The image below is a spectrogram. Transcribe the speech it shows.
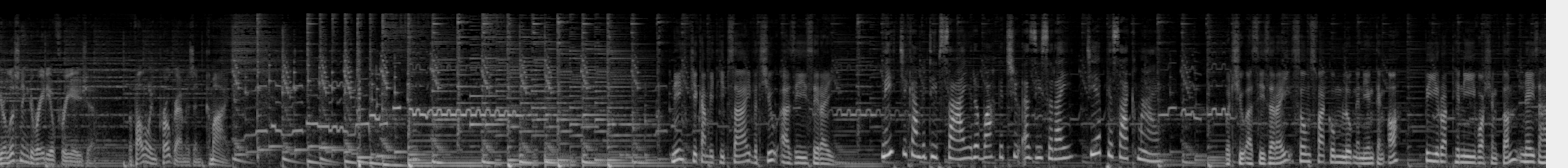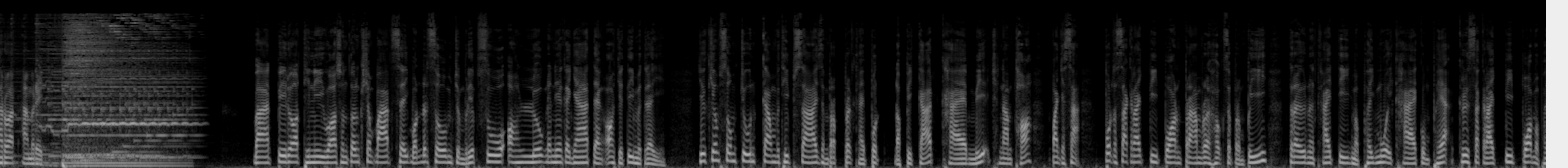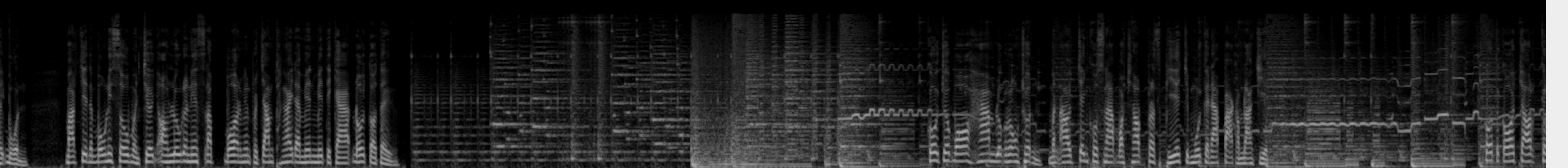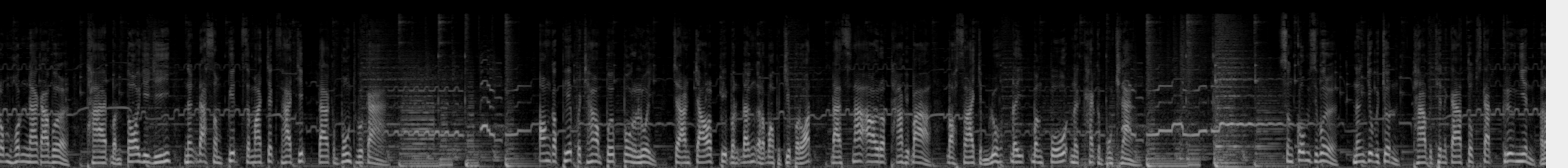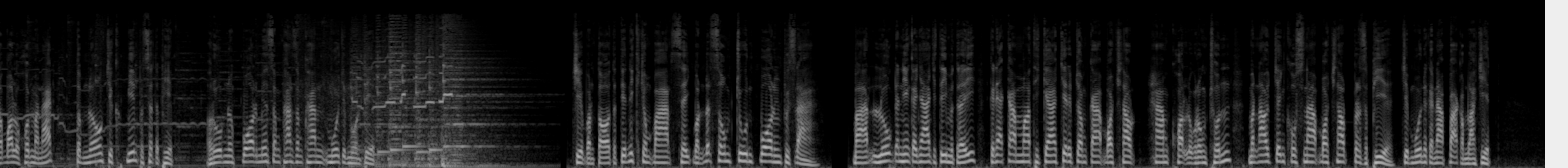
You're listening to Radio Free Asia. The following program is in Khmer. Nǐ chi càm bi tiệp xáy vệt chiu a zì sáy. នេះជាកម្មវិធីផ្សាយរបស់ Vithu Azisari ជាភាសាខ្មែរ វត្តឈូអាស៊ីសេរីសូមស្វាគមន៍លោកអ្នកនាងទាំងអស់ពីរដ្ឋធានី Washington នៃសហរដ្ឋអាមេរិក បាទពីរដ្ឋធានីវ៉ាស៊ីនតោនខ្ញុំបាទសេកបណ្ឌិតសូមជម្រាបសួរអស់លោកអ្នកនាងកញ្ញាទាំងអស់ជាទីមេត្រីយើខ្ញុំសូមជូនកម្មវិធីផ្សាយសម្រាប់ព្រឹកថ្ងៃពុធ12កើតខែមិញឆ្នាំថោះបច្ចស័កពុទ្ធសករាជ2567ត្រូវនៅថ្ងៃទី21ខែកុម្ភៈគ្រិស្តសករាជ2024បាទជាដំបូងនេះសូមអញ្ជើញអស់លោកអ្នកនាងស្ដាប់ព័ត៌មានប្រចាំថ្ងៃដែលមានមេតិការដូចតទៅ គោចបហាមលោករងឈុនមិនឲ្យចេញឃោសនាបោះឆ្នោតប្រសិទ្ធិជាមួយគណៈបកកម្លាំងជាតិកោតកោចោតក្រុមហ៊ុន Nagavel ថាបន្តយីយីនិងដាក់សម្ពាធសមាជិកសហជីពដែលកំពុងធ្វើការអង្គភាពប្រឆាំងអំពើពុករលួយច្រានចោលពីបណ្ដឹងរបស់ប្រជាពលរដ្ឋដែលស្នើឲ្យរដ្ឋាភិបាលដោះស្រាយចំនួនដីបឹងពោនៅខេត្តកំពង់ឆ្នាំង សង្គមស៊ីវិលនិងយុវជន ថាវិធានការទប់ស្កាត់គ្រឿងញៀនរបស់លោកហ៊ុនម៉ាណែតទំនងជាគ្មានប្រសិទ្ធភាពរួមនឹងព័ត៌មានសំខាន់សំខាន់មួយចំនួនទៀតជាបន្តទៅទៀតនេះខ្ញុំបាទសេកបណ្ឌិតសូមជូនព័ត៌មានពិស្ដាបាទលោកអ្នកនាងកញ្ញាជាទីមេត្រីគណៈកម្មាធិការជ្រៀបចំការបោះឆ្នោតហាមឃាត់លោករងឈុនមិនឲ្យចេញឃោសនាបោះឆ្នោតប្រសិទ្ធភាពជាមួយនឹងគណៈបកកម្លាំងជាតិ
